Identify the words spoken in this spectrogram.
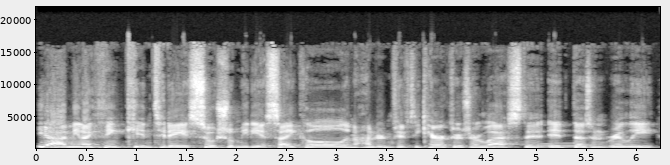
yeah, I mean, I think in today's social media cycle and 150 characters or less, that it doesn't really,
